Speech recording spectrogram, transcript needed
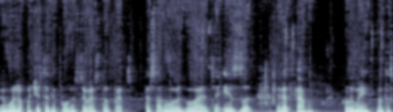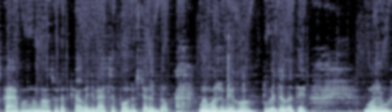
ми можемо очистити повністю весь стовпець. Те саме відбувається і з рядками. Коли ми натискаємо на назву рядка, виділяється повністю рядок, ми можемо його видалити, можемо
